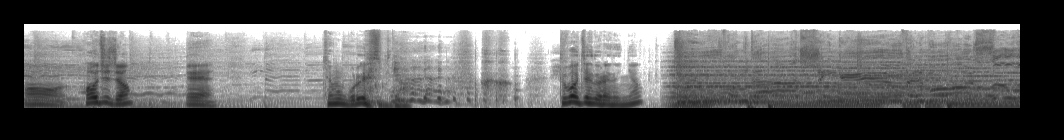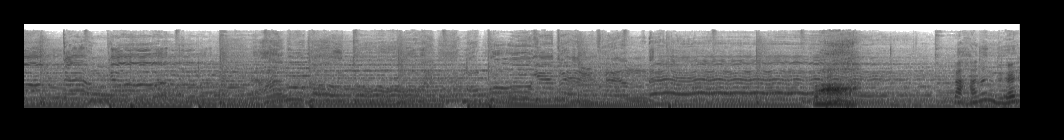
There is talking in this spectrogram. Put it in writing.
어, 버즈죠. 예. 제목 모르겠습니다. 두 번째 노래는요? 와, 나 아는데?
